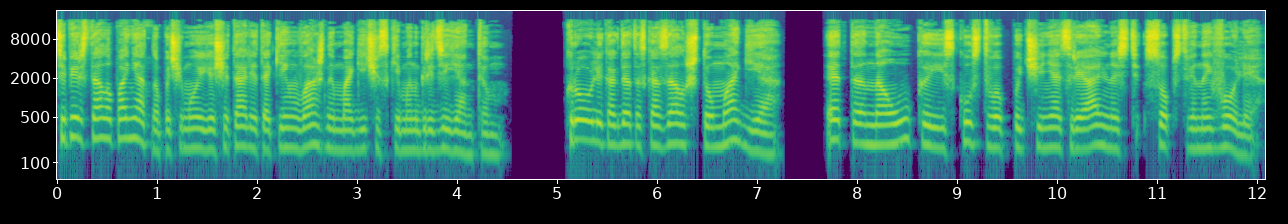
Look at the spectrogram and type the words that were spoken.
Теперь стало понятно, почему ее считали таким важным магическим ингредиентом. Кроули когда-то сказал, что магия это наука и искусство подчинять реальность собственной воле.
